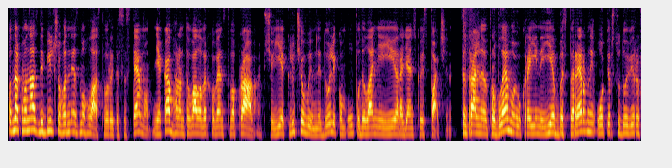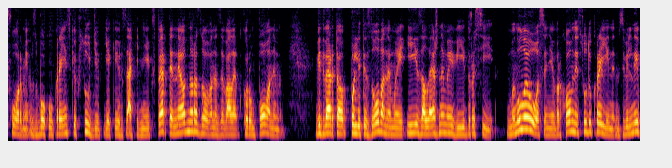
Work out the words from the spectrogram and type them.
Однак вона здебільшого не змогла створити систему, яка б гарантувала верховенство права що є ключовим недоліком у подоланні її радянської спадщини. Центральною проблемою України є безперервний опір судовій реформі з боку українських суддів, яких західні експерти неодноразово називали корумпованими, відверто політизованими і залежними від Росії. Минулої осені Верховний суд України звільнив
